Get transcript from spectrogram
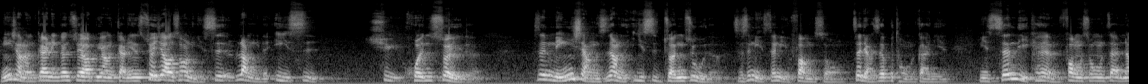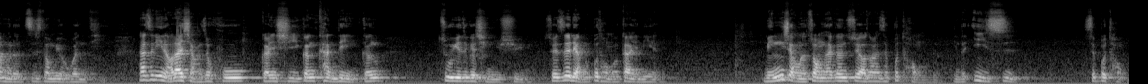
冥想的概念跟睡觉不一样的概念，睡觉的时候你是让你的意识去昏睡的，是冥想是让你意识专注的，只是你身体放松，这两是不同的概念。你身体可以很放松，在任何的姿势都没有问题，但是你脑袋想的是呼跟吸、跟看电影、跟注意这个情绪，所以这两个不同的概念。冥想的状态跟睡觉状态是不同的，你的意识是不同的。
